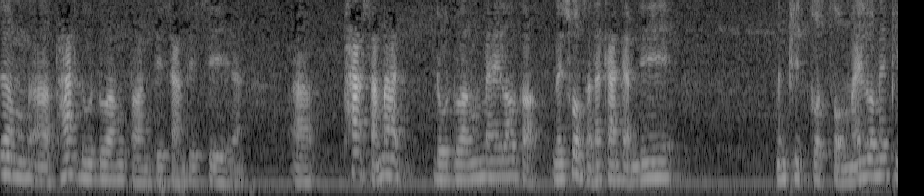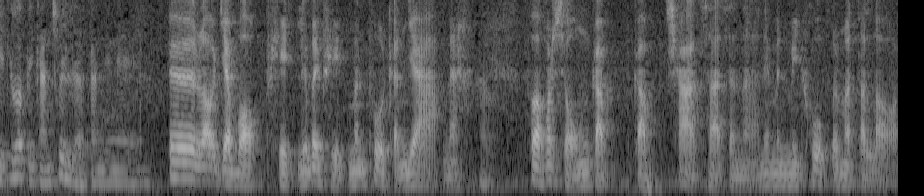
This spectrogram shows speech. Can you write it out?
เรื่องเอ่อพระดูดวงตอนตีสามตีสี่นะเอ่อพระสามารถดูดวงไหมแล้วก็ในช่วงสถานการณ์แบบนี้ มันผิดกฎสงฆ์ไหมหรือว่าไม่ผิดหรือว่าเป็นการช่วยเหลือกันยังไงเออเราจะบอกผิดหรือไม่ผิดมันพูดกันยากนะครับเพราะว่าพระสงฆ์กับกับชาติศาสนาเนี่ยมันมีคู่กันมาตลอด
